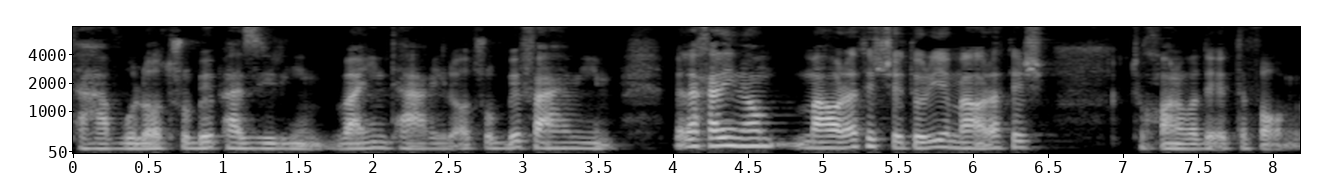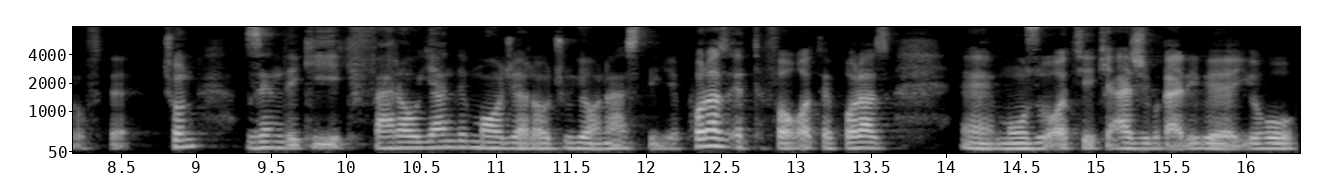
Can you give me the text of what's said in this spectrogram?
تحولات رو بپذیریم و این تغییرات رو بفهمیم. بالاخره اینا مهارتش چطوری مهارتش تو خانواده اتفاق میفته چون زندگی یک فرایند ماجراجویانه است دیگه. پر از اتفاقات پر از موضوعاتی که عجیب غریبه. یهو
